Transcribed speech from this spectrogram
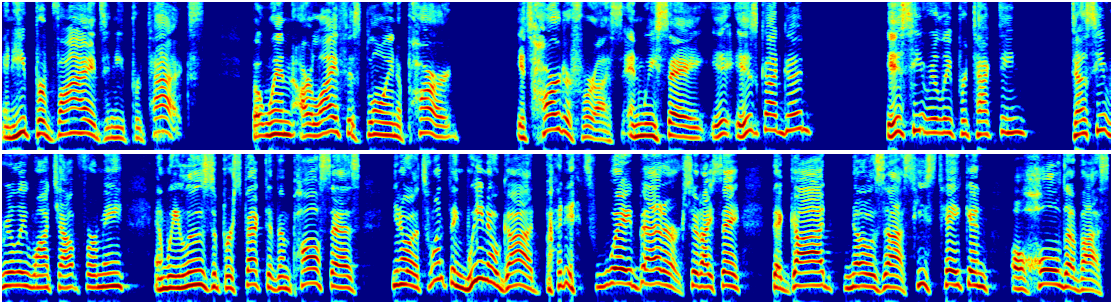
and He provides and He protects. But when our life is blowing apart, it's harder for us. And we say, Is God good? Is He really protecting? Does he really watch out for me? And we lose the perspective. And Paul says, you know, it's one thing we know God, but it's way better. Should I say that God knows us? He's taken a hold of us.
